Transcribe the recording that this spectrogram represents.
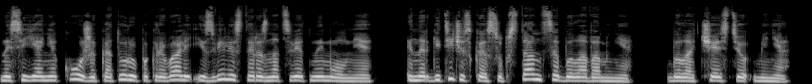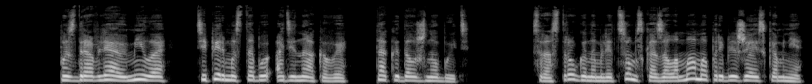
на сияние кожи, которую покрывали извилистые разноцветные молнии. Энергетическая субстанция была во мне, была частью меня. «Поздравляю, милая, теперь мы с тобой одинаковые, так и должно быть». С растроганным лицом сказала мама, приближаясь ко мне.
